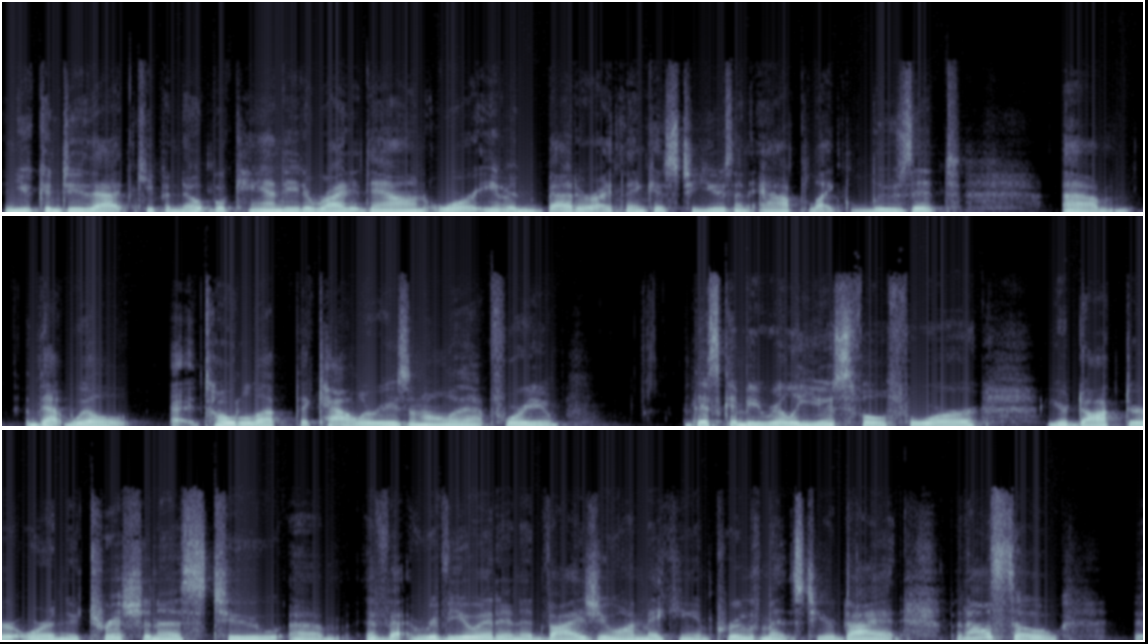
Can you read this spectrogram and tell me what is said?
And you can do that, keep a notebook handy to write it down, or even better, I think, is to use an app like Lose It um, that will uh, total up the calories and all of that for you. This can be really useful for your doctor or a nutritionist to um, ev- review it and advise you on making improvements to your diet, but also uh,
